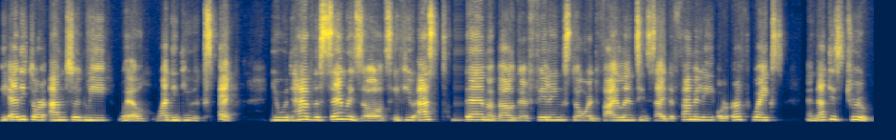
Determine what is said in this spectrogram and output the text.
the editor answered me, well, what did you expect? You would have the same results if you asked them about their feelings toward violence inside the family or earthquakes, and that is true.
